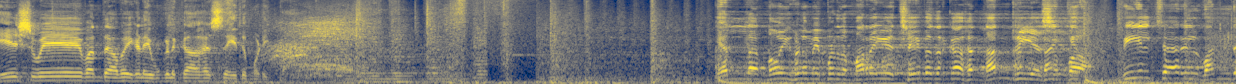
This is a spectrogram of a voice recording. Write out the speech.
இயேசுவே வந்து அவைகளை உங்களுக்காக செய்து முடிப்பார். எல்லா நோய்களும் இப்பொழுது மறைய செய்வதற்காக நன்றி இயேசுப்பா. வீல் சேரில் வந்த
